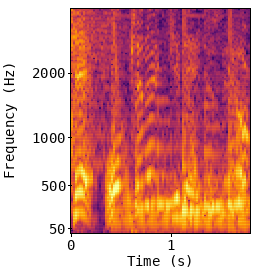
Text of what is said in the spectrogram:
제 5편을 기대해 주세요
